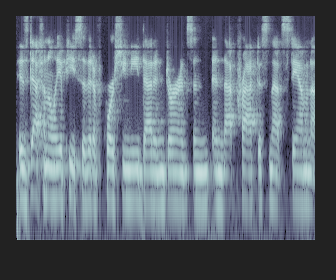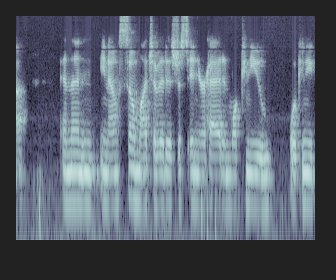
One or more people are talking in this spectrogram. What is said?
is definitely a piece of it. Of course, you need that endurance and, and that practice and that stamina, and then you know so much of it is just in your head and what can you what can you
